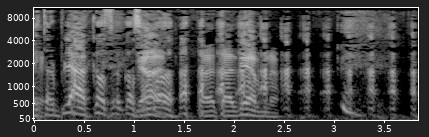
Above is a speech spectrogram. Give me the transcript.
Star Plus, cosas, cosas. claro, está, está alterna.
